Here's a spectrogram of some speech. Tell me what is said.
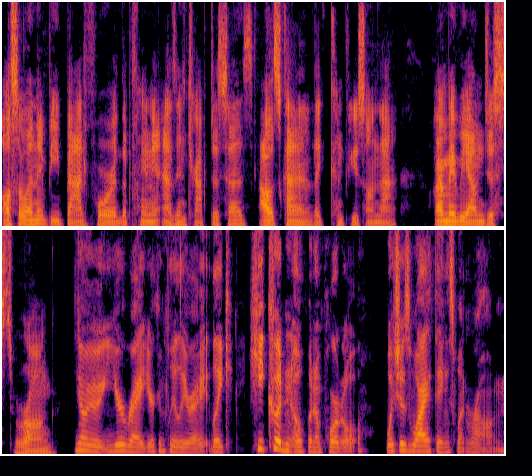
Also, wouldn't it be bad for the planet as Entrapta says? I was kind of like confused on that. Or maybe I'm just wrong. No, you're right. You're completely right. Like, he couldn't open a portal, which is why things went wrong.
